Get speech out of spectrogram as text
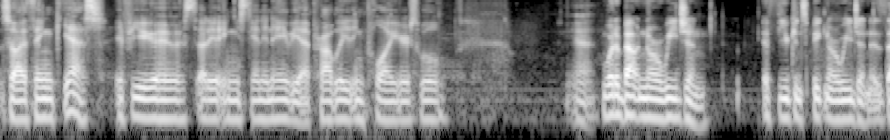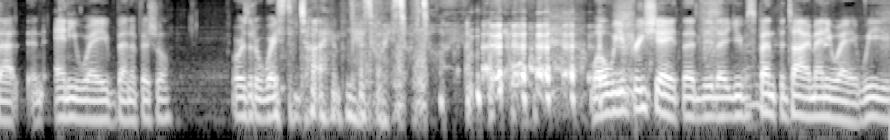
so I think yes, if you study in Scandinavia, probably employers will, yeah. what about Norwegian? If you can speak Norwegian, is that in any way beneficial, or is it a waste of time? That's a waste of time. well, we appreciate that that you've spent the time anyway. We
